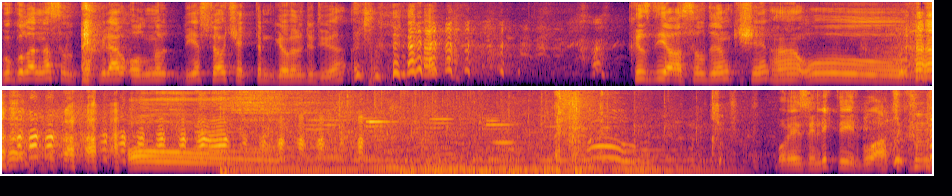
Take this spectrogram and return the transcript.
Google'a nasıl popüler olunur diye search ettim görüldü diyor. Kız diye asıldığım kişinin ha ooo. Oo. Rezillik değil bu artık bir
